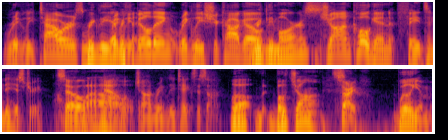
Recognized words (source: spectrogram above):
Wrigley Towers, Wrigley Wrigley everything. Building, Wrigley Chicago. Wrigley Mars. John Colgan fades into history. So Wow. now John Wrigley takes this on. Well, both Johns. Sorry, William.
